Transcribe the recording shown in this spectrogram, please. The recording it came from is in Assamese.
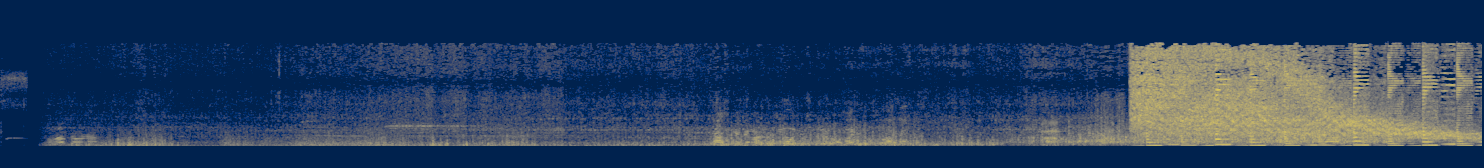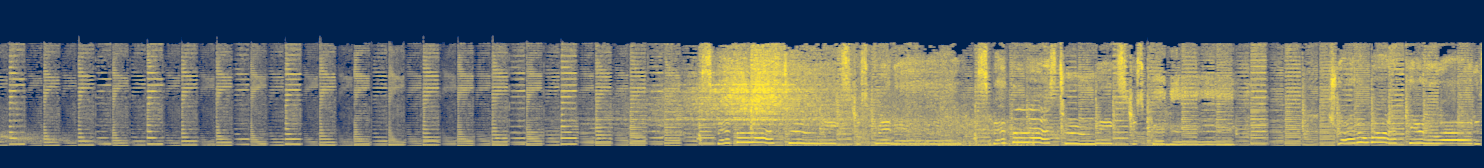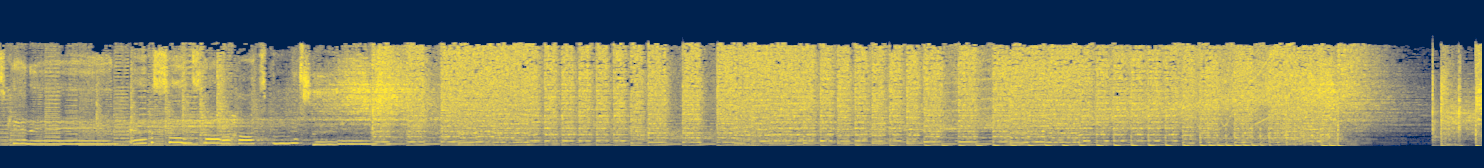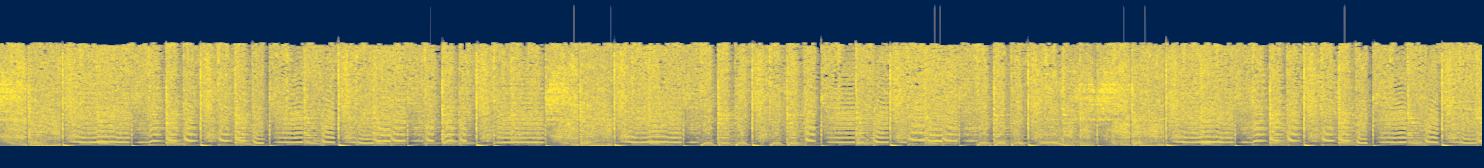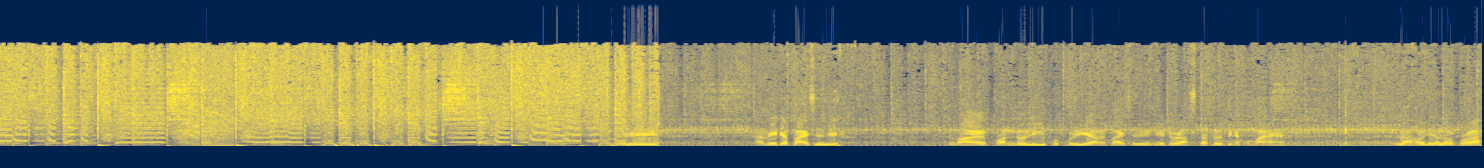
আমি এতিয়া পাইছোঁহি। তোমাৰ কন্দলী পুখুৰী আমি পাইছোঁহি এইটো ৰাস্তাটো এইপিনে সোমাই আহে। লাহলীয়ালৰ পৰা।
